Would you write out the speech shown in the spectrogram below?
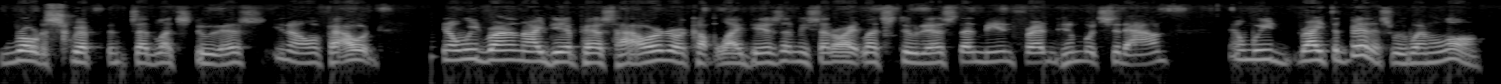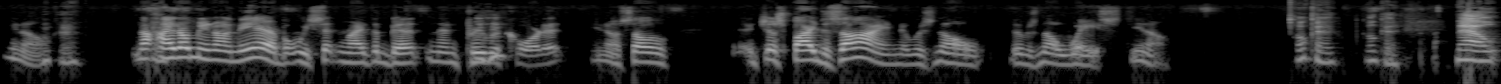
wrote a script and said let's do this. You know, if Howard, you know, we'd run an idea past Howard or a couple ideas, and we said, all right, let's do this. Then me and Fred and him would sit down, and we'd write the bit as we went along. You know. Okay. No, I don't mean on the air, but we sit and write the bit and then mm-hmm. pre-record mm-hmm. it. You know, so just by design, there was no there was no waste. You know. Okay. Okay. Now,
